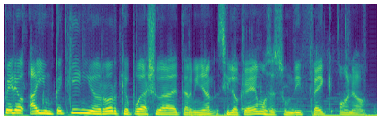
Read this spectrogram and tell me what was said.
Pero hay un pequeño error que puede ayudar a determinar si lo que vemos es un deepfake o no.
